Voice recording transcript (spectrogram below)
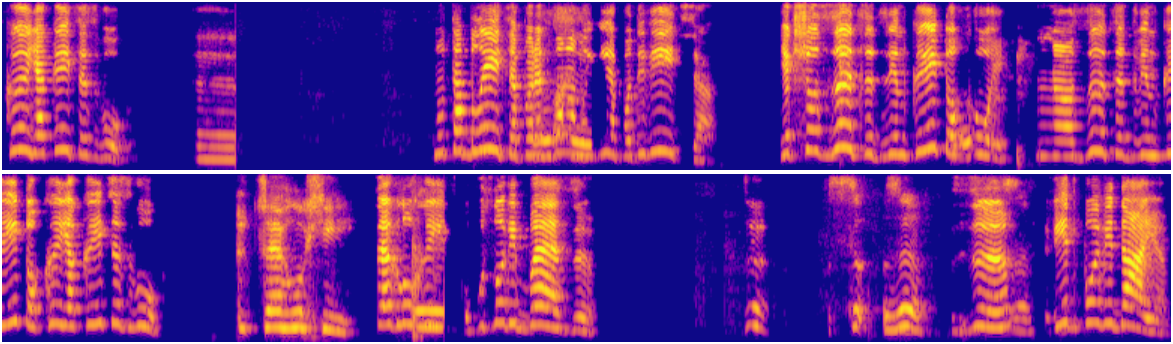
К, який це звук? Е, Ну, таблиця перед вами є, подивіться. Якщо з це дзвінкий, то ой, з це дзвінкий, то к який це звук? Це глухий. Це глухий. У слові без. З, с, з, з. З, відповідає.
